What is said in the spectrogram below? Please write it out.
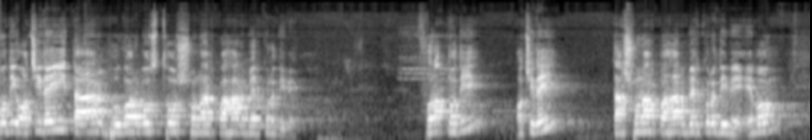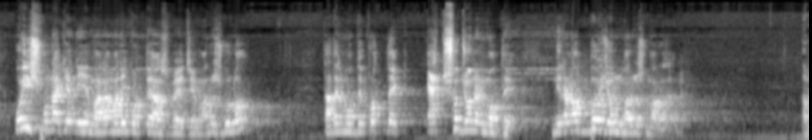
নদী অচিরেই তার ভূগর্ভস্থ সোনার পাহাড় বের করে দিবে। ফোরাত নদী অচিরেই তার সোনার পাহাড় বের করে দিবে এবং ওই সোনাকে নিয়ে মারামারি করতে আসবে যে মানুষগুলো। তাদের মধ্যে প্রত্যেক একশো জনের মধ্যে নিরানব্বই জন মানুষ মারা যাবে। আর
